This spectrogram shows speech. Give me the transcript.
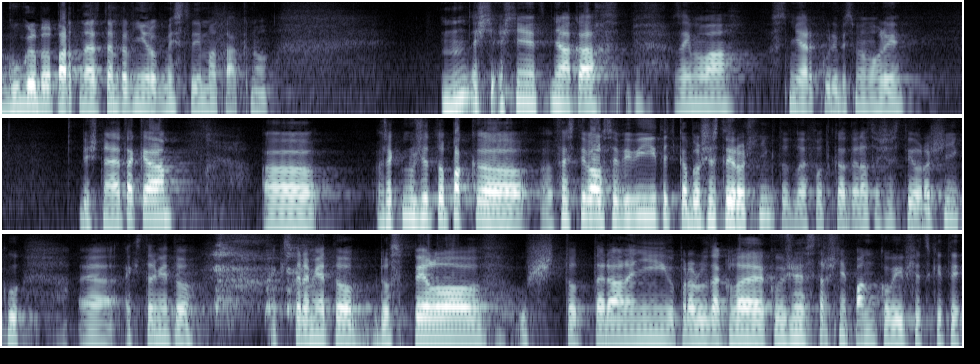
Google byl partner ten první rok, myslím, a tak. No. Hm, ještě, ještě nějaká zajímavá směr, kudy bychom mohli... Když ne, tak já... Uh, řeknu, že to pak eh, festival se vyvíjí, teďka byl šestý ročník, tohle je fotka teda ze šestého ročníku, eh, extrémně to, extrémně to dospělo, už to teda není opravdu takhle, jakože strašně punkový, všechny ty,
